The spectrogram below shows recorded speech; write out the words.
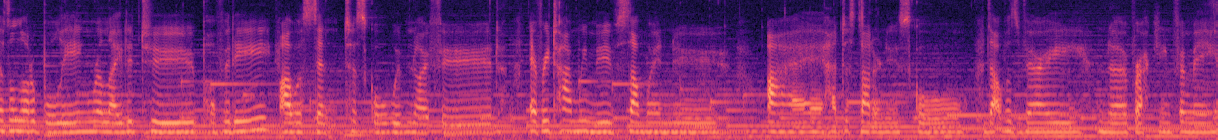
There's a lot of bullying related to poverty. I was sent to school with no food. Every time we moved somewhere new, I had to start a new school. That was very nerve-wracking for me.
